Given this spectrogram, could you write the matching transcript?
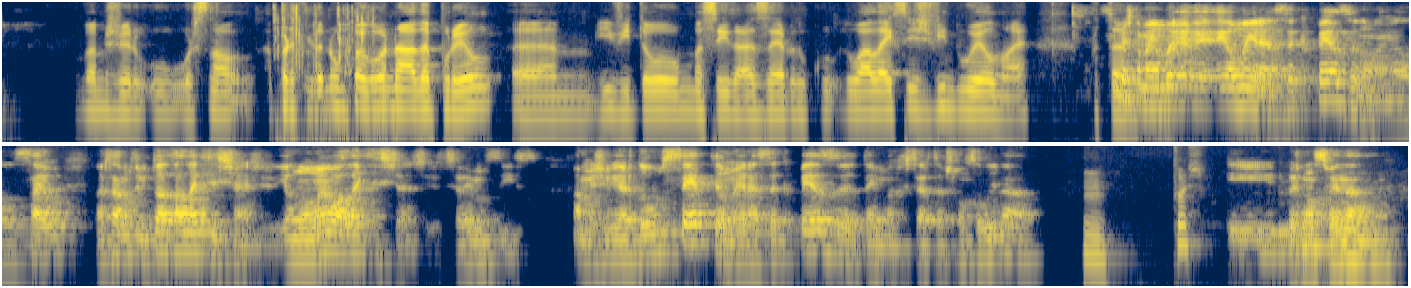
vamos ver, o Arsenal a partida não pagou nada por ele, ahm, evitou uma saída a zero do, do Alexis vindo ele, não é? Sim, mas também é uma, é uma herança que pesa, não é? Ele saiu, nós estávamos habituados a Alexis Sanchez. Ele não é o Alexis Sanchez, sabemos isso. Ah, mas herdou o 7, é uma herança que pesa, tem uma certa responsabilidade. Pois. E depois não se vê nada.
